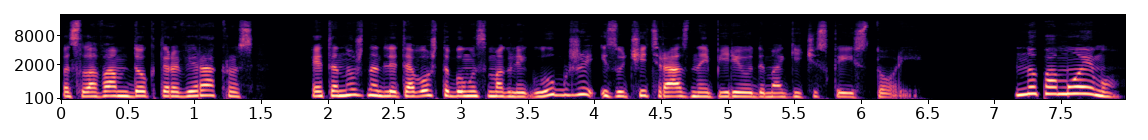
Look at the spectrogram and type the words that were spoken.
По словам доктора Веракрус, это нужно для того, чтобы мы смогли глубже изучить разные периоды магической истории. Но, по-моему,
